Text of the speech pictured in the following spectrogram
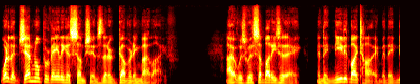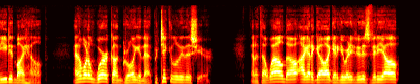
what are the general prevailing assumptions that are governing my life. I was with somebody today and they needed my time and they needed my help. And I want to work on growing in that, particularly this year. And I thought, well, no, I got to go. I got to get ready to do this video.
